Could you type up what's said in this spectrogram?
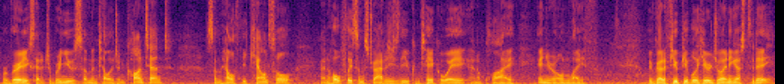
We're very excited to bring you some intelligent content, some healthy counsel, and hopefully some strategies that you can take away and apply in your own life. We've got a few people here joining us today.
